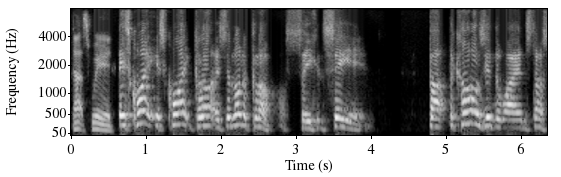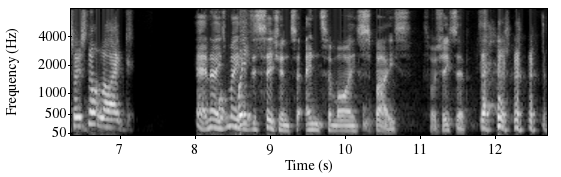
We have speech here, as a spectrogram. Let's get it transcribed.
That's weird. It's quite, it's quite glass. It's a lot of glass, so you can see in. But the car's in the way and stuff, so it's not like. Yeah, no, he's Well, made wait- a decision to enter my space. That's what she said.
